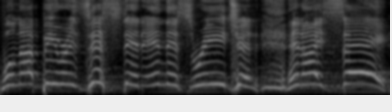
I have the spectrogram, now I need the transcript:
will not be resisted in this region. And I say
